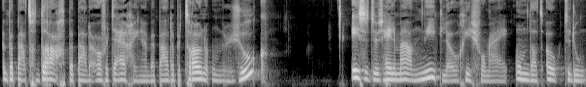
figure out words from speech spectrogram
een bepaald gedrag, bepaalde overtuigingen, bepaalde patronen onderzoek, is het dus helemaal niet logisch voor mij om dat ook te doen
